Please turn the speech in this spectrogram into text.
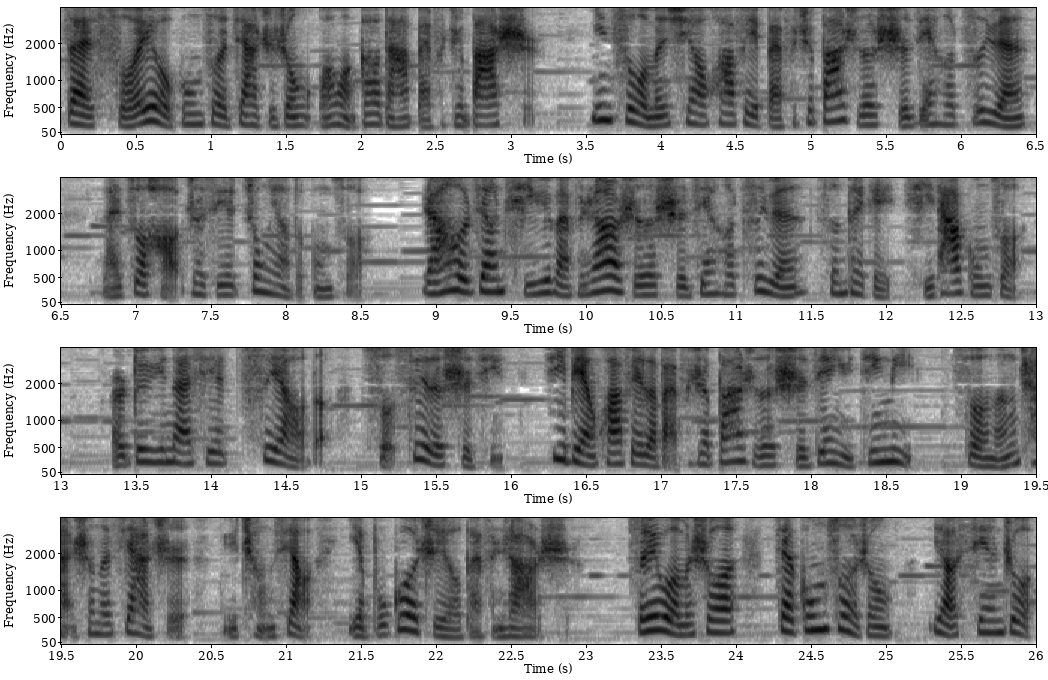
在所有工作价值中往往高达百分之八十。因此，我们需要花费百分之八十的时间和资源来做好这些重要的工作，然后将其余百分之二十的时间和资源分配给其他工作。而对于那些次要的、琐碎的事情，即便花费了百分之八十的时间与精力，所能产生的价值与成效也不过只有百分之二十。所以，我们说，在工作中要先做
